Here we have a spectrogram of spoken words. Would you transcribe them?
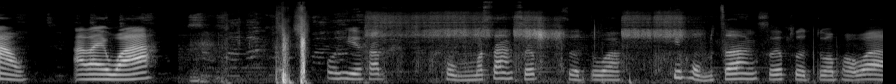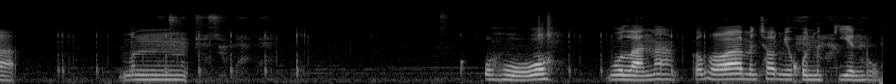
าว อะไรวะ โอเคครับ ผมมาสร้างเซิร์ฟส่วนตัว ที่ผมสร้างเซิร์ฟส่วนตัว เพราะว่ามัน โอ้โหโบราณมากก็เพราะว่ามันชอบมีคนมาเกียนผม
